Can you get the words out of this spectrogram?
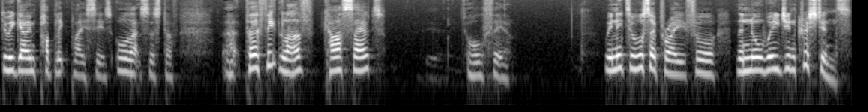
Do we go in public places? All that sort of stuff. Uh, perfect love casts out all fear. We need to also pray for the Norwegian Christians.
